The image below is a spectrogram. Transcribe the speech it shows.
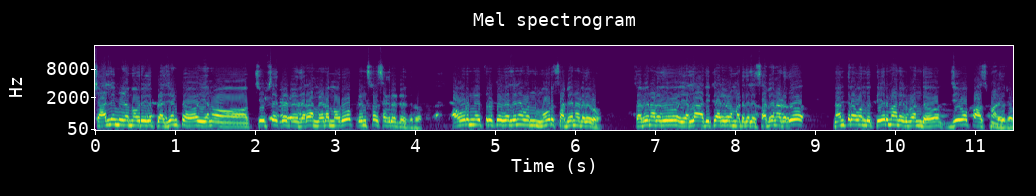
ಶಾಲೆ ಮೇಡಮ್ ಅವರಿಗೆ ಪ್ರೆಸೆಂಟ್ ಏನು ಚೀಫ್ ಸೆಕ್ರೆಟರಿ ಇದಾರೆ ಮೇಡಮ್ ಅವರು ಪ್ರಿನ್ಸಿಪಲ್ ಸೆಕ್ರೆಟರಿ ಇದ್ರು. ಅವ್ರ ನೇತೃತ್ವದಲ್ಲೇ ಒಂದು ಮೂರು ಸಭೆ ನಡೆದವು. ಸಭೆ ನಡೆದು ಎಲ್ಲ ಅಧಿಕಾರಿಗಳ ಮಟ್ಟದಲ್ಲಿ ಸಭೆ ನಡೆದು ನಂತರ ಒಂದು ತೀರ್ಮಾನಕ್ಕೆ ಬಂದು ಜೀವ ಪಾಸ್ ಮಾಡಿದ್ರು.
